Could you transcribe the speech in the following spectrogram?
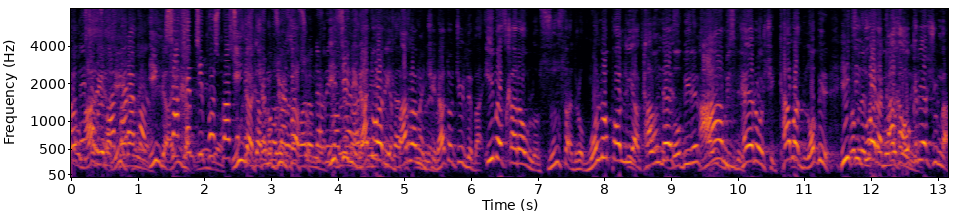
როდესაც ლაპარაკობ, სახელმწიფოს პასუხისმგებლობა. ისინი რატო არიან პარლამენტში, რატო ჭირდება? იმას ყარაულობს ზუსტად, რომ მონოპოლია ქონდეს ამ სფეროში. თავად ლობი, იცი თუ არა, კახა ოქრიაშვილმა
